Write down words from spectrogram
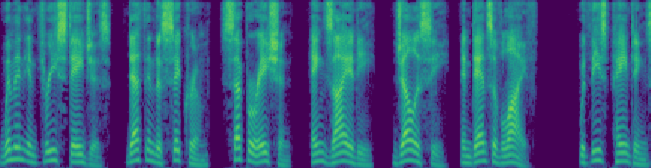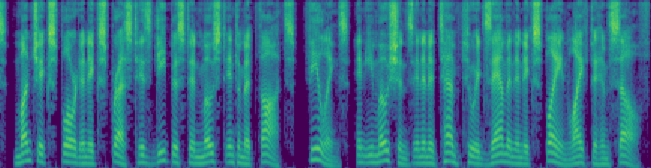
Women in Three Stages, Death in the Sick Room, Separation, Anxiety, Jealousy, and Dance of Life. With these paintings, Munch explored and expressed his deepest and most intimate thoughts, feelings, and emotions in an attempt to examine and explain life to himself.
